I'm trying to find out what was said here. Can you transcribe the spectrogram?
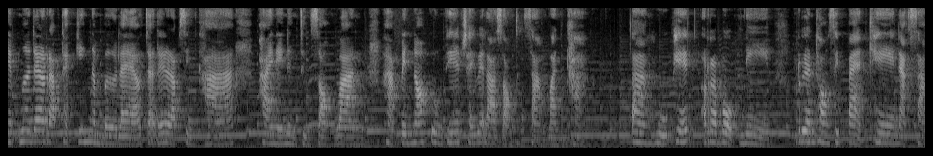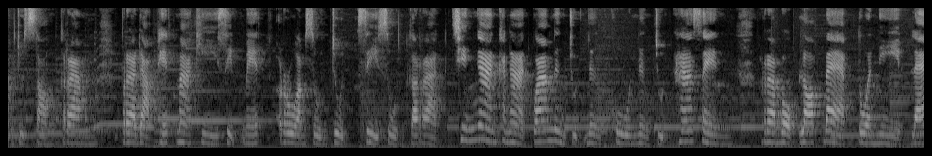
พเมื่อได้รับแท็กกิ้งนัมเบอร์แล้วจะได้รับสินค้าภายใน 1-2 วัน หากเป็นนอกกรุงเทพใช้เวลา 2-3 วันค่ะ ต่างหูเพชร ระบบหนีบ เรือนทอง 18K หนัก 3.2 กรัม ประดับเพชรมาคี 10 เม็ด รวม 0.40 กรัต ชิ้นงานขนาดกว้าง 1.1 คูณ 1.5 เซน ระบบล็อกแบบตัวหนีบและ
